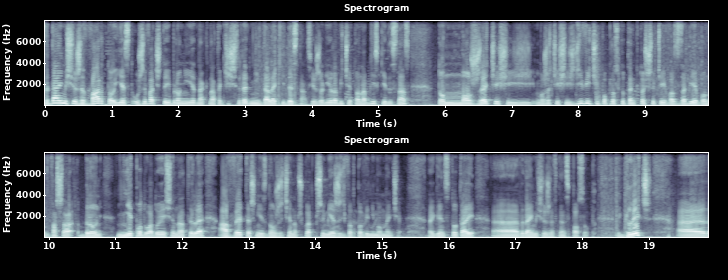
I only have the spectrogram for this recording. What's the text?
wydaje mi się, że warto jest używać tej broni jednak na taki średni, daleki dystans. Jeżeli robicie to na bliski dystans, to możecie się, możecie się zdziwić i po prostu ten ktoś szybciej was zabije, bo wasza broń nie podładuje się na tyle, a wy też nie zdążycie na przykład przymierzyć w odpowiednim momencie. Tak więc tutaj e, wydaje mi się, że w ten sposób. Glitch e,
